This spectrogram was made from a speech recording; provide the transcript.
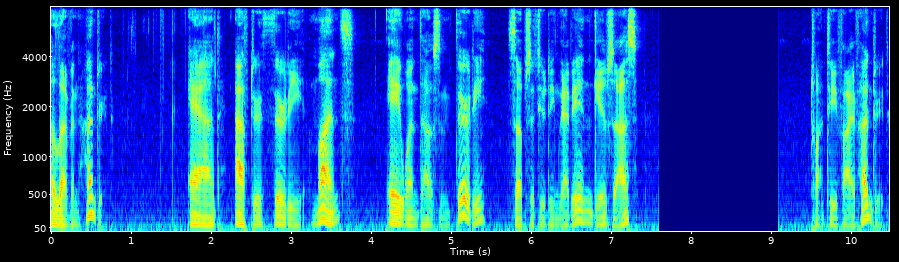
eleven hundred. And after thirty months, a one thousand thirty, substituting that in gives us twenty five hundred.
